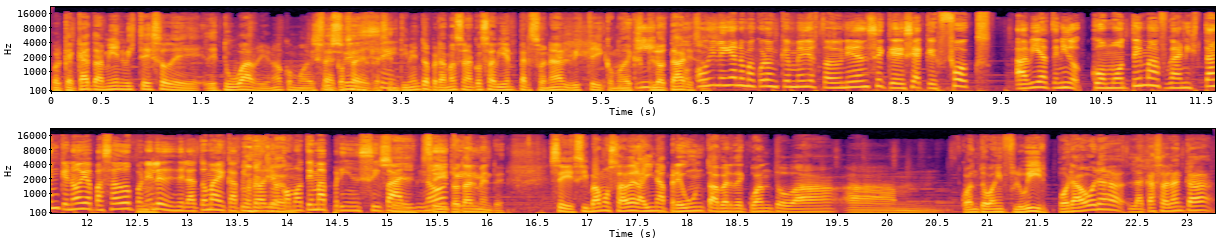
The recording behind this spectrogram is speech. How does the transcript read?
Porque acá también viste eso de, de tu barrio, ¿no? Como esa Sí, cosa sí. del Sí. resentimiento, pero además una cosa bien personal, viste, y como de explotar Y eso. Hoy leía, no me acuerdo en qué medio estadounidense, que decía que Fox había tenido como tema Afganistán que no había pasado, ponerle desde la toma del Capitolio, Claro. como tema principal, Sí. ¿no? Sí, Que- totalmente. Sí, sí, vamos a ver, hay una pregunta a ver de cuánto va a mm, cuánto va a influir. Por ahora, la Casa Blanca.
